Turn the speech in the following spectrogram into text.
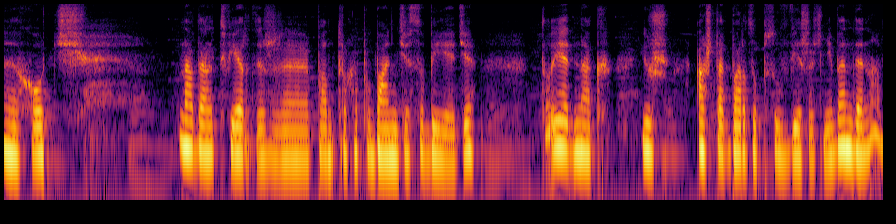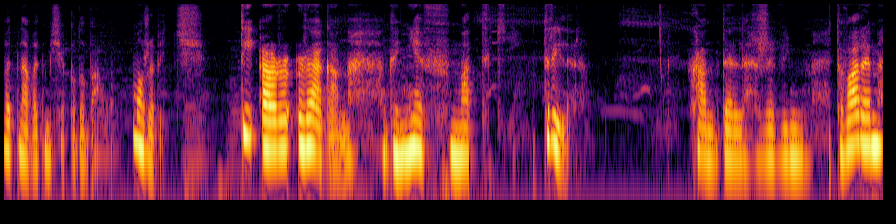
e, choć nadal twierdzę, że pan trochę po bandzie sobie jedzie, to jednak już aż tak bardzo psów wieszać nie będę, nawet nawet mi się podobało. Może być. T.R. Ragan, Gniew Matki, thriller. Handel żywym towarem,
